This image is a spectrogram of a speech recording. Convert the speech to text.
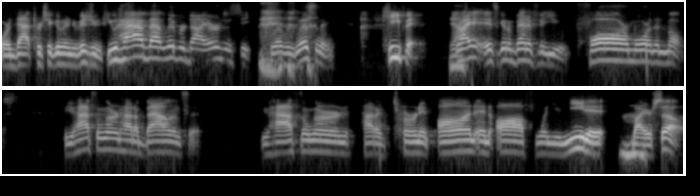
or that particular individual. If you have that live or die urgency, whoever's listening, keep it, yeah. right? It's going to benefit you far more than most. But you have to learn how to balance it. You have to learn how to turn it on and off when you need it mm-hmm. by yourself.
